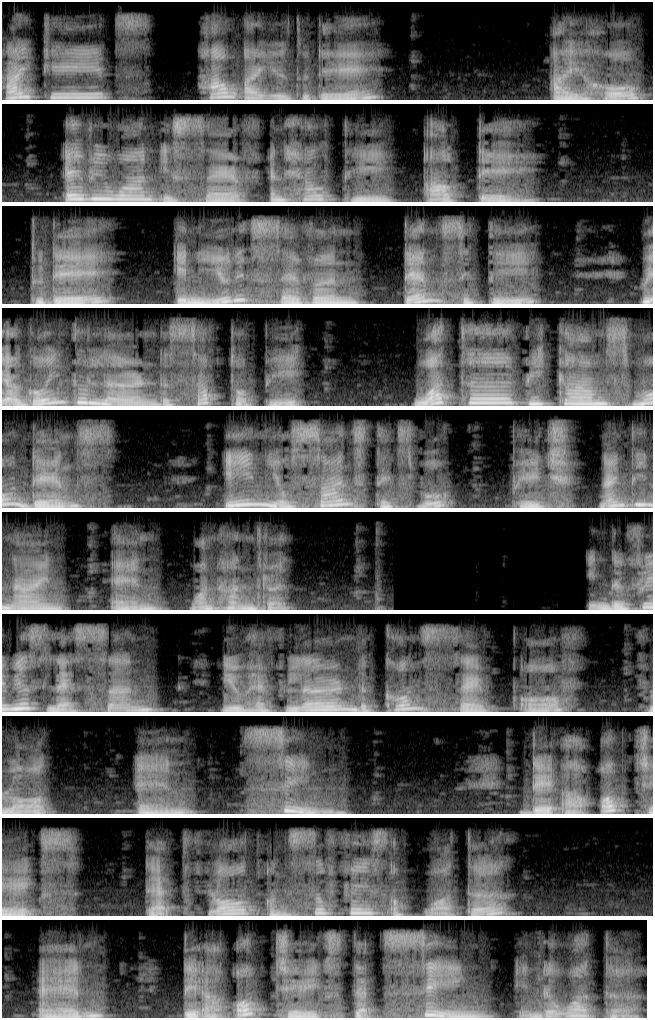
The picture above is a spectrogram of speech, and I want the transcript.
Hi kids, how are you today? I hope everyone is safe and healthy out there. Today, in Unit 7, Density, we are going to learn the subtopic Water becomes more dense in your science textbook, page 99 and 100. In the previous lesson, you have learned the concept of float and sink. They are objects that float on surface of water and they are objects that sink in the water.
